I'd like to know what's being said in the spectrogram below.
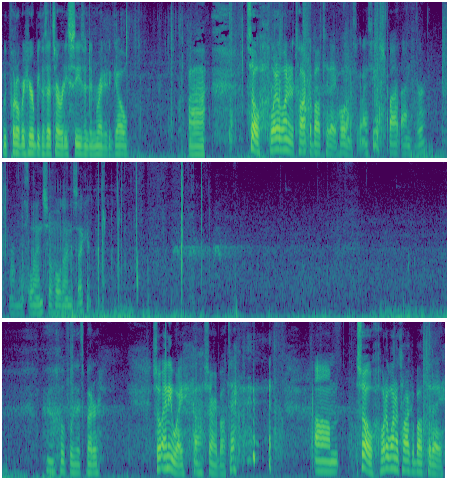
we put over here because that's already seasoned and ready to go. Uh, so what I wanted to talk about today, hold on a second. I see a spot on here on this lens, so hold on a second. Hopefully that's better. So anyway, uh, sorry about that. um, so what I want to talk about today.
